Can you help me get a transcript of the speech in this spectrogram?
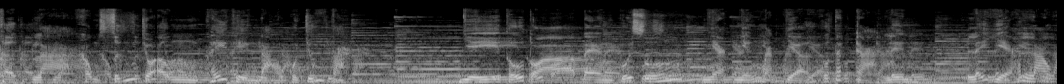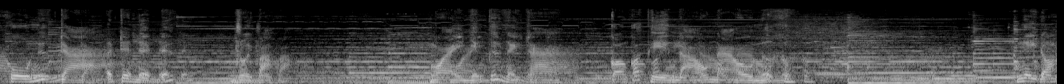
Thật là không xứng cho ông thấy thiền đạo của chúng ta. Vị thủ tọa bèn cúi xuống Nhặt những mảnh vỡ của tách trà lên, Lấy vẻ lau khô nước trà ở trên nền đất, Rồi bảo, Ngoài những thứ này ra, Còn có thiền đạo nào nữa không? Ngay đó,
